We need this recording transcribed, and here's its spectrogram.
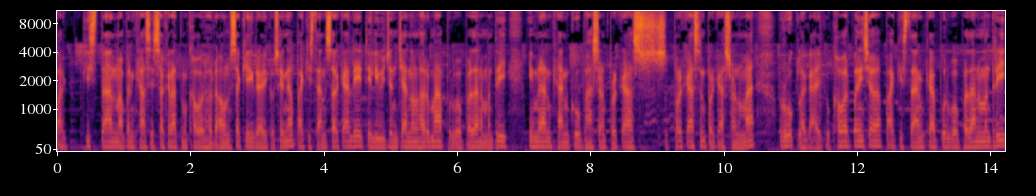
पाकिस्तानमा पनि खासै सकारात्मक खबरहरू आउन सकिरहेको छैन। पाकिस्तान सरकारले टेलिभिजन च्यानलहरूमा पूर्व प्रधानमन्त्री इमरान खानको भाषण प्रकाश प्रकाशन प्रकाशनमा रोक लगाएको खबर पनि छ। पाकिस्तानका पूर्व प्रधानमन्त्री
